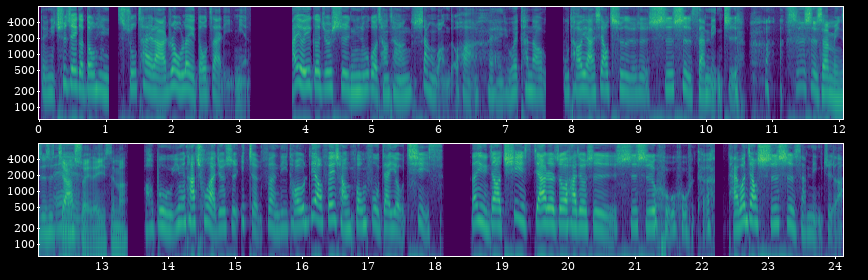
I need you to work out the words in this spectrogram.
对，你吃这个东西，蔬菜啦、肉类都在里面。还有一个就是，你如果常常上网的话，哎，你会看到葡萄牙是要吃的就是湿式三明治。湿式三明治是加水的意思吗？哦不，因为它出来就是一整份，里头料非常丰富，再有 cheese。那你知道 cheese 加热之后，它就是湿湿糊糊的。台湾叫湿式三明治啦，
